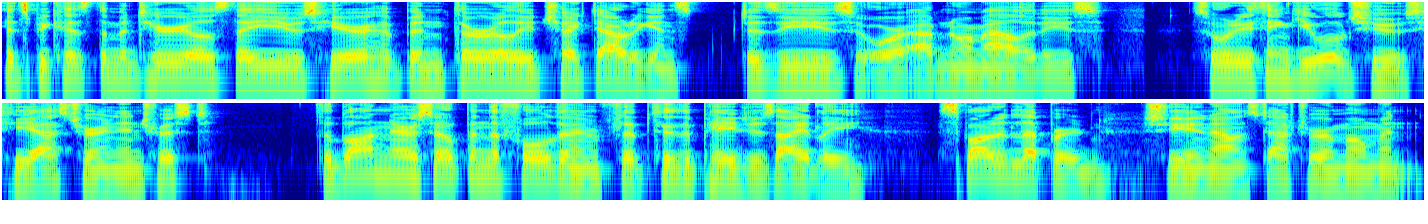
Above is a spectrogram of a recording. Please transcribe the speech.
It's because the materials they use here have been thoroughly checked out against disease or abnormalities. So what do you think you will choose? he asked her in interest. The blonde nurse opened the folder and flipped through the pages idly. Spotted leopard, she announced after a moment,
